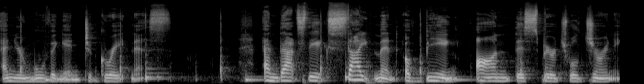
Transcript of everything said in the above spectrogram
and you're moving into greatness. And that's the excitement of being on this spiritual journey.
